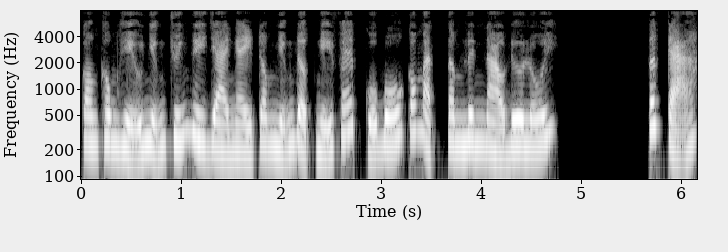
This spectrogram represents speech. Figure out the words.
con không hiểu những chuyến đi dài ngày trong những đợt nghỉ phép của bố có mạch tâm linh nào đưa lối. Tất cả.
